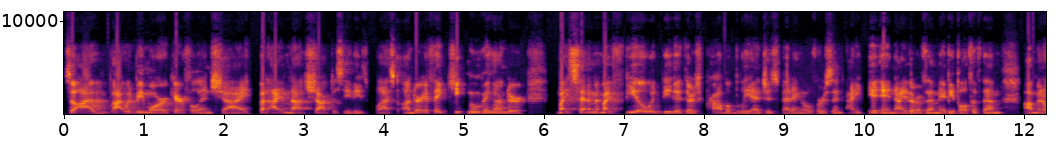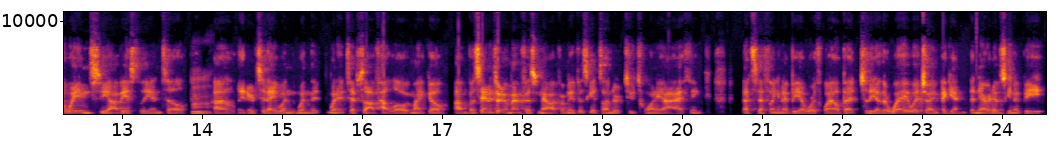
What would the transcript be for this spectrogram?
So I, I would be more careful and shy, but I'm not shocked to see these blast under. If they keep moving under, my sentiment, my feel would be that there's probably edges betting overs in, in either of them, maybe both of them. I'm going to wait and see, obviously, until Hmm. uh, later today when when the, when it tips off how low it might go. Um, but San Antonio, Memphis now, if I mean if this gets under 220, I, I think that's definitely going to be a worthwhile bet to the other way. Which I, again, the narrative is going to be,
